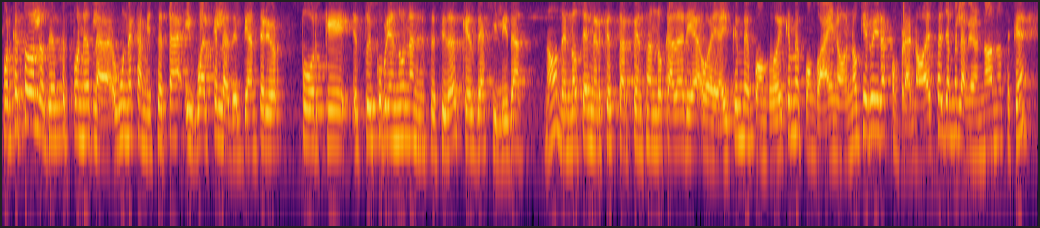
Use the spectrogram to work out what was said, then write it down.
¿Por qué todos los días te pones una camiseta igual que la del día anterior? Porque estoy cubriendo una necesidad que es de agilidad, ¿no? De no tener que estar pensando cada día, oye, ¿ay qué me pongo? ¿Ay qué me pongo? Ay, no, no quiero ir a comprar, no, esta ya me la vieron, no, no sé qué.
